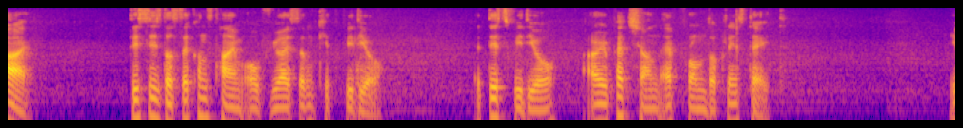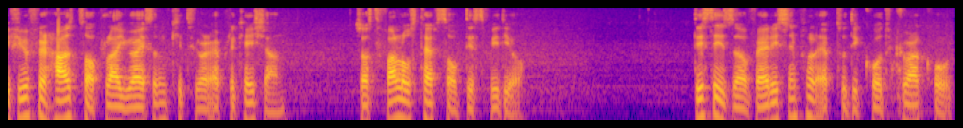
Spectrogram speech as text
Hi, this is the second time of UI7Kit video. At this video, I will patch an app from the clean state. If you feel hard to apply UI7Kit to your application, just follow steps of this video. This is a very simple app to decode QR code.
